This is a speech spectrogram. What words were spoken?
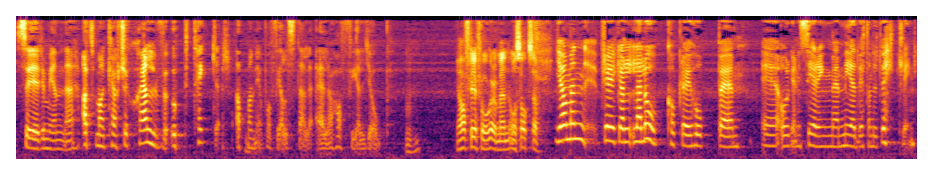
Så är det med eh, att man kanske själv upptäcker att man är på fel ställe eller har fel jobb. Mm. Jag har fler frågor, men Åsa också. Ja, men Fredrik Laloux kopplar ihop eh, eh, organisering med medvetandeutveckling.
